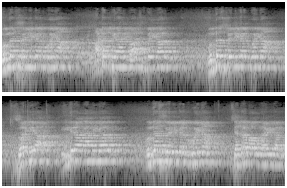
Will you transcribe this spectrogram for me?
ముందస్తు ఎన్నికలకు పోయిన అటల్ బిహారీ వాజ్పేయి గారు ముందస్తు ఎన్నికలకు పోయిన స్వర్గీయ ఇందిరాగాంధీ గారు ముందస్తు ఎన్నికలకు పోయిన చంద్రబాబు నాయుడు గారు.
